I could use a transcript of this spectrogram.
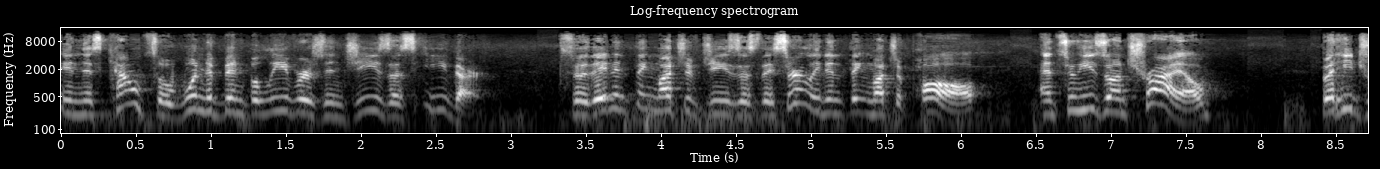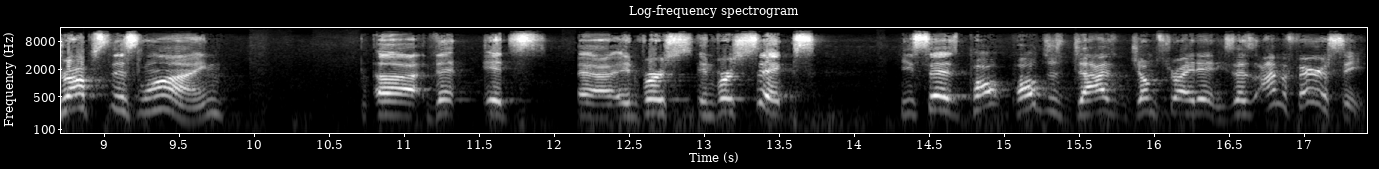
in this council wouldn't have been believers in Jesus either. So they didn't think much of Jesus. They certainly didn't think much of Paul. And so he's on trial, but he drops this line uh, that it's uh, in, verse, in verse 6. He says, Paul, Paul just dives, jumps right in. He says, I'm a Pharisee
